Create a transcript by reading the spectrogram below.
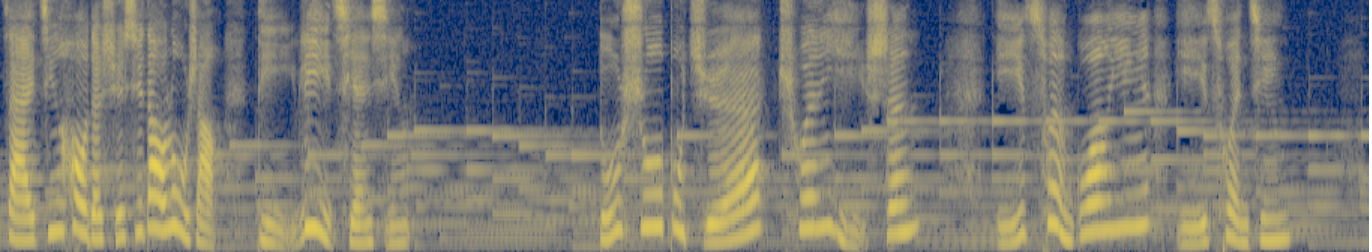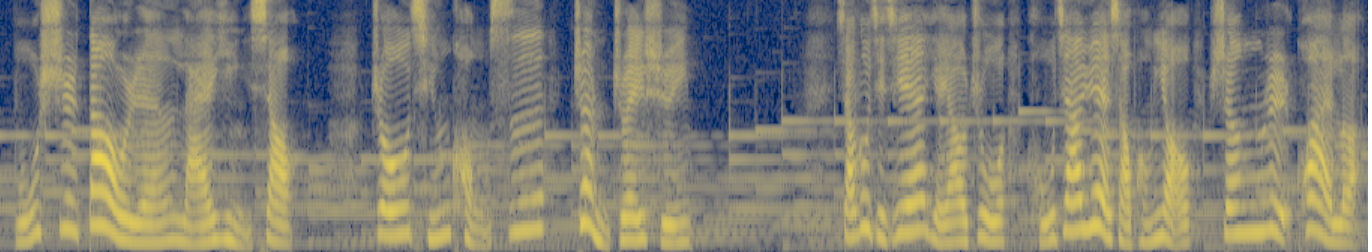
在今后的学习道路上砥砺前行。”读书不觉春已深，一寸光阴一寸金。不是道人来引笑，周情孔思正追寻。小鹿姐姐也要祝胡佳悦小朋友生日快乐。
